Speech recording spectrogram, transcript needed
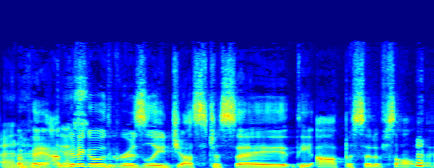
And okay, I'm, gonna go with grizzly just to say the opposite of Salome.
